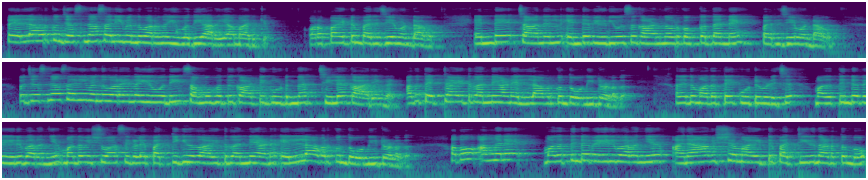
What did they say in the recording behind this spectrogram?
അപ്പോൾ എല്ലാവർക്കും ജസ്ന സലീം എന്ന് പറയുന്ന യുവതി അറിയാമായിരിക്കും. ഉറപ്പായിട്ടും പരിചയമുണ്ടാകും. എന്റെ ചാനലിൽ എന്റെ വീഡിയോസ് കാണുന്നവർക്കൊക്കെ തന്നെ പരിചയമുണ്ടാകും. അപ്പൊ ജസ്ന സലീം എന്ന് പറയുന്ന യുവതി സമൂഹത്ത് കാട്ടിക്കൂട്ടുന്ന ചില കാര്യങ്ങൾ. അത് തെറ്റായിട്ട് തന്നെയാണ് എല്ലാവർക്കും തോന്നിയിട്ടുള്ളത്. അതായത് മതത്തെ കൂട്ടുപിടിച്ച് മതത്തിന്റെ പേര് പറഞ്ഞ് മതവിശ്വാസികളെ പറ്റിക്കുന്നതായിട്ട് തന്നെയാണ് എല്ലാവർക്കും തോന്നിയിട്ടുള്ളത്. അപ്പോൾ അങ്ങനെ മതത്തിന്റെ പേര് പറഞ്ഞ് അനാവശ്യമായിട്ട് പറ്റീര് നടത്തുമ്പോൾ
